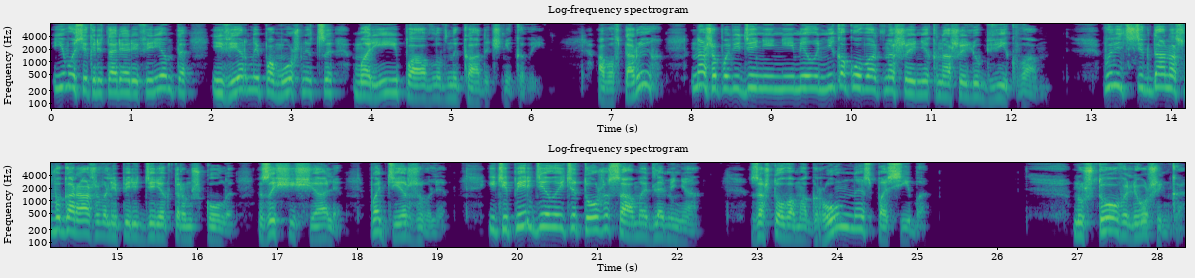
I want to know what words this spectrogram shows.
его секретаря-референта и верной помощницы Марии Павловны Кадочниковой. А во-вторых, наше поведение не имело никакого отношения к нашей любви к вам. Вы ведь всегда нас выгораживали перед директором школы, защищали, поддерживали. И теперь делаете то же самое для меня, за что вам огромное спасибо. «Ну что вы, Лешенька!»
